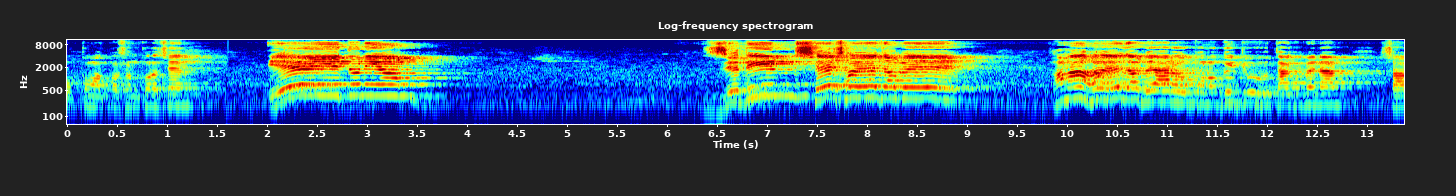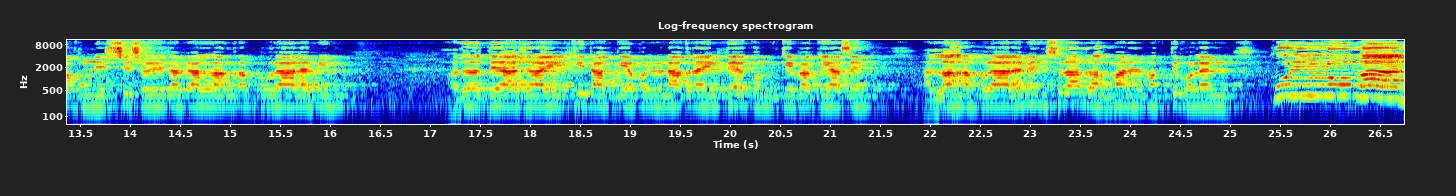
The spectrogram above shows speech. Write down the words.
ঐক্যমত পোষণ করেছেন। এই দুনিয়া যেদিন শেষ হয়ে যাবে, ফানা হয়ে যাবে, আরও কোনো কিছু থাকবে না। সব নিঃশেষ হয়ে যাবে আল্লাহ রাব্বুল আলমিন। হজরতে আজরাইল কি ডাক দিয়া বলবেন আজরাইল দিয়ে কোন কে বাকি আছে? আল্লাহ রাব্বুল আলমিন সুরার রহমানের মধ্যে বলেন, কুল্লু মান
